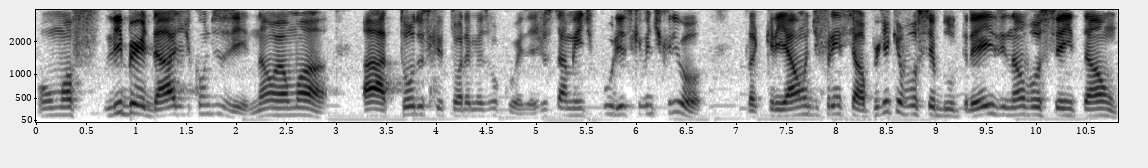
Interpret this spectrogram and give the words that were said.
uma liberdade de conduzir. Não é uma. Ah, todo escritório é a mesma coisa. É justamente por isso que a gente criou para criar um diferencial. Por que, que eu vou ser Blue 3 e não você, então,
